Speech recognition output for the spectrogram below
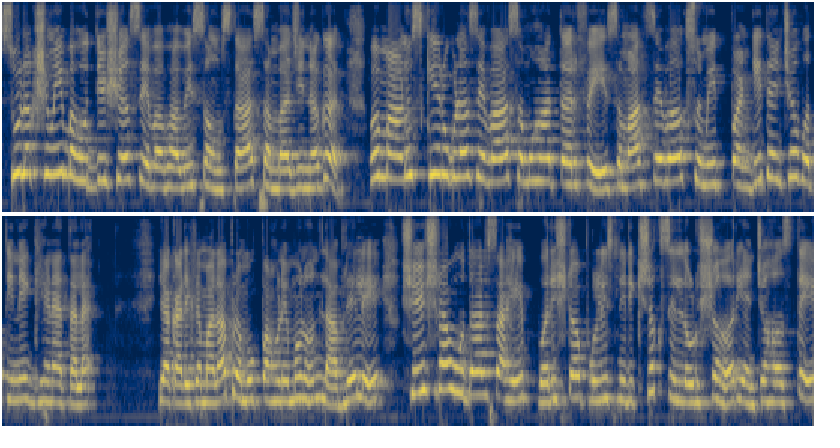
सुलक्ष्मी बहुउद्देशीय सेवाभावी संस्था संभाजीनगर व माणुसकी रुग्णसेवा समूहातर्फे समाजसेवक सुमित पंडित यांच्या वतीने घेण्यात आलाय. या कार्यक्रमाला प्रमुख पाहुणे म्हणून लाभलेले शेषराव उदार साहेब वरिष्ठ पोलीस निरीक्षक सिल्लोड शहर यांच्या हस्ते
